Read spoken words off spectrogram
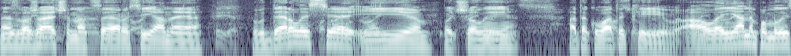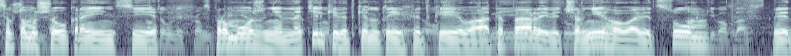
Незважаючи на це, росіяни вдерлися і почали атакувати Київ. Але я не помилився в тому, що українці спроможні не тільки відкинути їх від Києва, а тепер і від Чернігова, від Сум, від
